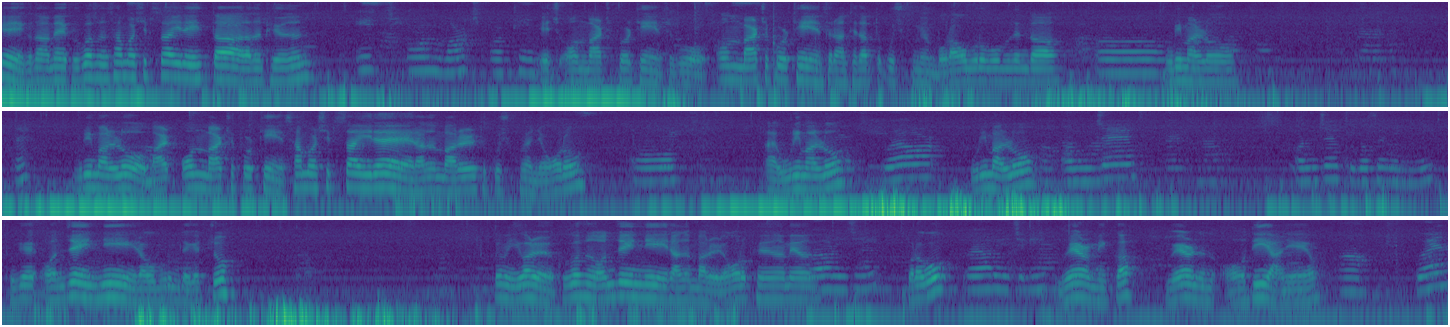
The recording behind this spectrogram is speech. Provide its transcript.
예, 그 다음에 그것은 3월 14일에 있다 라는 표현은 It's on March 14th. It's on March 14th고 on March 14th 라는 대답 듣고 싶으면 뭐라고 물어보면 된다? 어, 우리말로? 네? 우리말로 말, on March 14th 3월 14일에 라는 말을 듣고 싶으면 영어로? 어, 아 우리말로? Where? 우리말로? 어, 언제 언제 그것은 있니? 그게 언제 있니? 라고 물으면 되겠죠? 그러면 이걸 그것은 언제 있니? 라는 말을 영어로 표현하면 Where is it? 뭐라고? Where is it? where입니까? where는 어디 아니에요? 아, when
